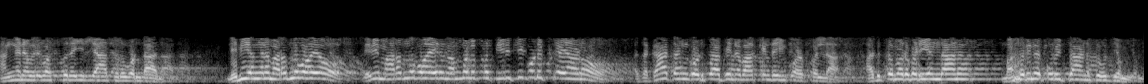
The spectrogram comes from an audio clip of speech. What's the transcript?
അങ്ങനെ ഒരു വസ്തുതയില്ലാത്തത് കൊണ്ടാണ്. നബി അങ്ങനെ മറന്നുപോയോ? നബി മറന്നുപോയത് നമ്മളിപ്പോ തിരിച്ചു കൊടുക്കുകയാണോ? സക്കാത്തം കൊടുത്താൽ പിന്നെ ബാക്കിന്റെയും കുഴപ്പമില്ല. അടുത്ത മറുപടി എന്താണ്? മഹറിനെ കുറിച്ചാണ് ചോദ്യം.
